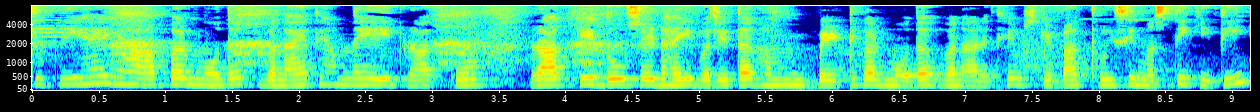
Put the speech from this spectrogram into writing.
चुकी है। यहाँ पर मोदक बनाए थे हमने एक रात को। रात के दो से ढाई बजे तक हम बैठकर मोदक बना रहे थे। उसके बाद थोड़ी सी मस्ती की थी।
